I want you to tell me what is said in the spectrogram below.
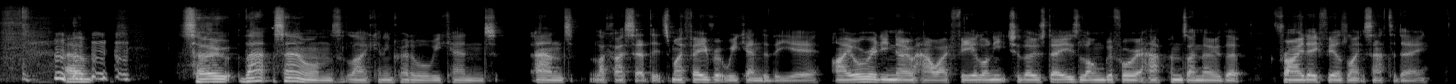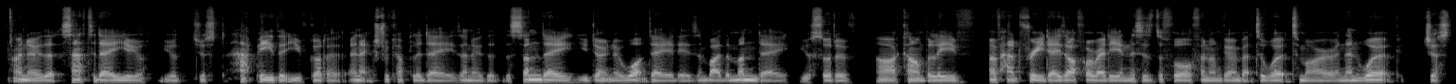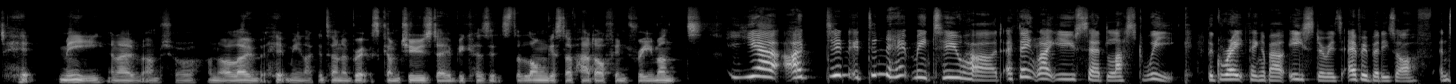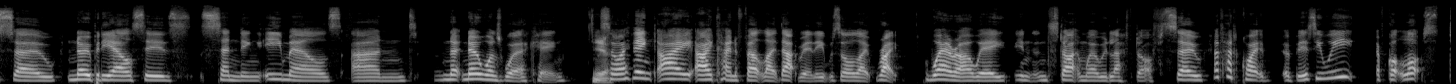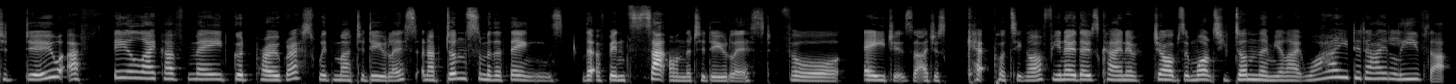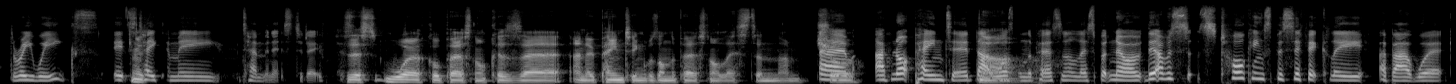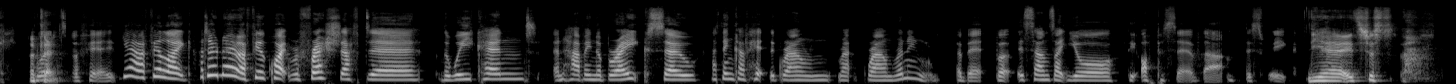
Um, so that sounds like an incredible weekend. And like I said, it's my favorite weekend of the year. I already know how I feel on each of those days long before it happens. I know that Friday feels like Saturday. I know that Saturday you you're just happy that you've got a, an extra couple of days. I know that the Sunday you don't know what day it is, and by the Monday you're sort of oh I can't believe I've had three days off already, and this is the fourth, and I'm going back to work tomorrow, and then work just hit me, and I, I'm sure I'm not alone, but hit me like a ton of bricks come Tuesday because it's the longest I've had off in three months. Yeah, I didn't. It didn't hit me too hard. I think, like you said last week, the great thing about Easter is everybody's off, and so nobody else is sending emails, and no, no one's working. Yeah. So I think I I kind of felt like that. Really, it was all like, right, where are we? In- And starting where we left off. So I've had quite a, busy week. I've got lots to do. I feel like I've made good progress with my to do list, and I've done some of the things that have been sat on the to do list for ages that I just kept putting off. You know, those kind of jobs. And once you've done them, you're like, why did I leave that three weeks? It's Yeah. taken me 10 minutes to do. Is this work or personal? Because uh, I know painting was on the personal list, and I'm sure. Um, I've not painted. That was on the Ah. personal list, but no, I was talking specifically about work, Okay. work stuff here. Yeah, I feel like I don't know. I feel quite refreshed after the weekend and having a break. So I think I've hit the ground ground running a bit. But it sounds like you're the opposite of that this week. Yeah, it's just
